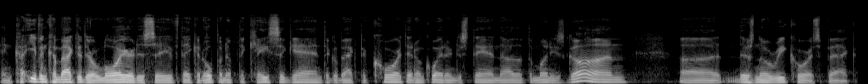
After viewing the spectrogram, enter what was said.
and co- even come back to their lawyer to say if they could open up the case again to go back to court. They don't quite understand now that the money's gone. Uh, there's no recourse back.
